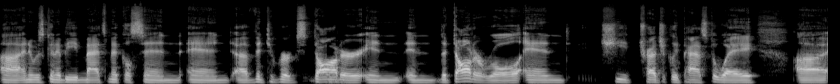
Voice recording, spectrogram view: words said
uh, and it was going to be Mads Mikkelsen and uh, Vinterberg's daughter in in the daughter role, and she tragically passed away uh,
